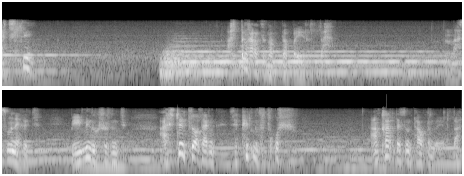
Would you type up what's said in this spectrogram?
арчлын алтан хараад надад баярлалаа. Нас минь ахиж биемийн өгсөлөнд арчлын төлөө харин сэтгэл нь цоцохгүй ш. Анхаарал тавьсан тав хүн баярлалаа.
